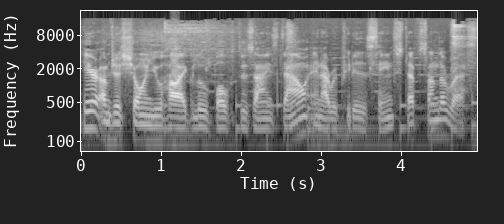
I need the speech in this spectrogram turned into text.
Here I'm just showing you how I glue both designs down and I repeated the same steps on the rest.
